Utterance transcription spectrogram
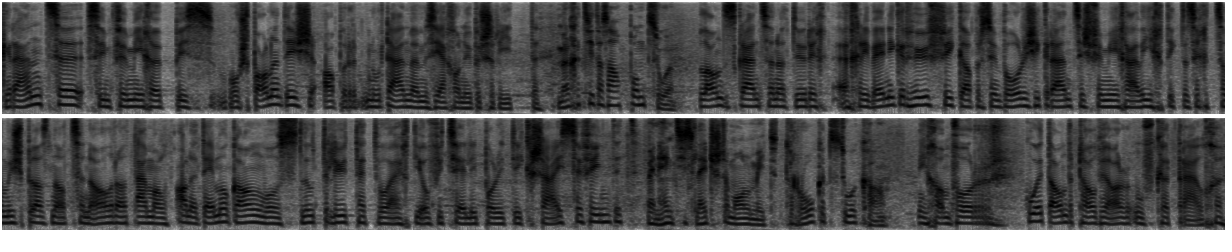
Grenzen sind für mich etwas, was spannend ist, aber nur dann, wenn man sie auch überschreiten kann. Machen Sie das ab und zu? Landesgrenzen natürlich ein bisschen weniger häufig, aber symbolische Grenzen ist für mich auch wichtig, dass ich zum Beispiel als Nationalrat einmal an eine Demo gehe, wo es lauter Leute hat, die eigentlich die offizielle Politik scheiße finden. Wann haben Sie das letzte Mal mit Drogen zu tun gehabt? Ich habe vor gut anderthalb Jahren aufgehört zu rauchen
